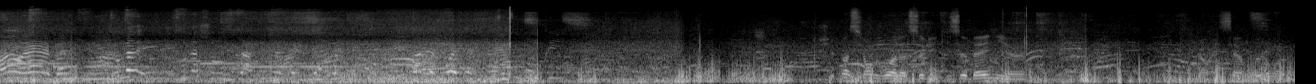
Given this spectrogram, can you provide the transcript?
Ah ouais, bah, Je sais pas si on le voit là, celui qui se baigne. c'est un peu loin.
